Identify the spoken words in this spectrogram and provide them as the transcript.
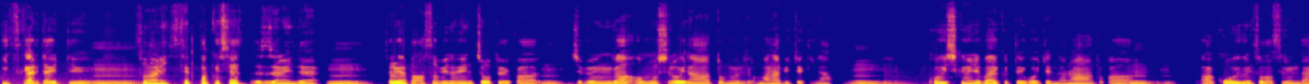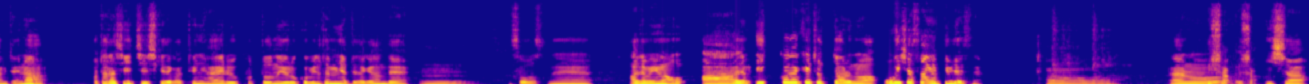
いつかやりたいっていうう、ん。そんなに切迫したやつじゃないんで、うん。それがやっぱ遊びの延長というか、うん。自分が面白いなと思えるとか、学び的な、うん。こういう仕組みでバイクって動いてんだなとか、うん。あ、こういう風に操作するんだみたいな、新しい知識とか手に入ることの喜びのためにやってるだけなんで、うん。そうですね。あ、でも今、おあーでも一個だけちょっとあるのは、お医者さんやってみたいですね。ああ。あの、医者、医者。医者。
